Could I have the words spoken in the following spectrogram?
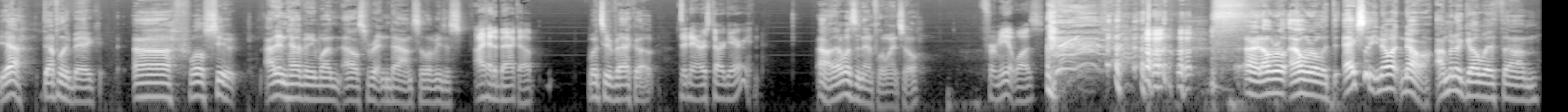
Yeah, definitely big. Uh, well, shoot, I didn't have anyone else written down, so let me just. I had a backup: What's your backup? Daenerys Targaryen. Oh, that wasn't influential. For me, it was. All right, I'll roll. I'll roll it. Actually, you know what? No, I'm gonna go with um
